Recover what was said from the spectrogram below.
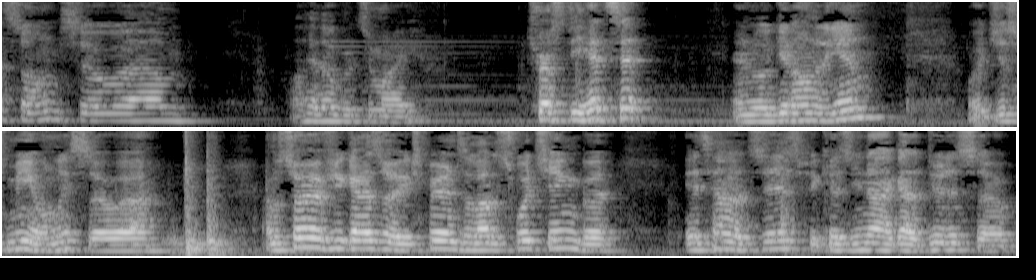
That song. So um, I'll head over to my trusty headset and we'll get on it again. Well, just me only. So uh, I'm sorry if you guys are experiencing a lot of switching, but it's how it is because you know I gotta do this. So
